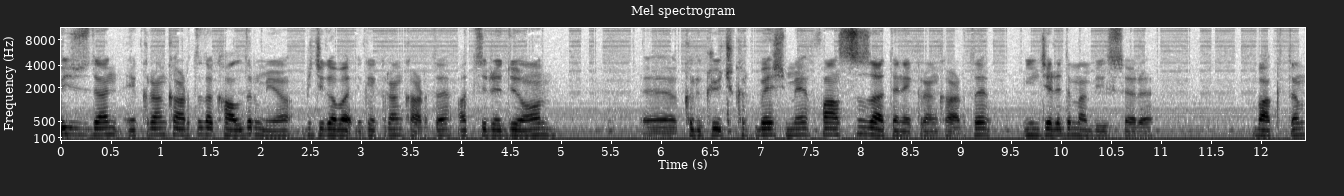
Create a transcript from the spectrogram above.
O yüzden ekran kartı da kaldırmıyor. 1 GB'lık ekran kartı. Ati Radeon e, 43-45 mi? Fansız zaten ekran kartı. İnceledim ben bilgisayarı. Baktım.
